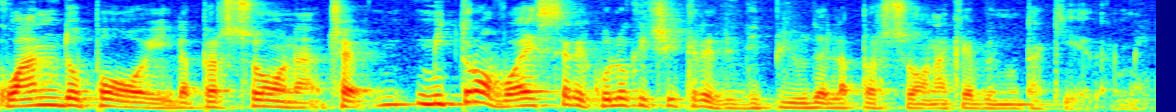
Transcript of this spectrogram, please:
quando poi la persona, cioè mi trovo a essere quello che ci crede di più della persona che è venuta a chiedermi,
